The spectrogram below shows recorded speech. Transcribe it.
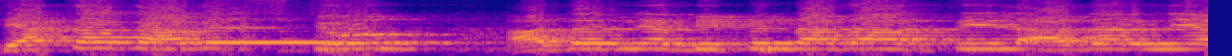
त्याचाच आदेश घेऊन आदरणीय बिपिन दादा असतील आदरणीय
